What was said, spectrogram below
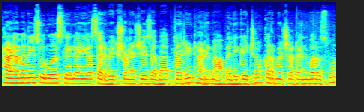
ठाण्यामध्ये सुरू असलेल्या या सर्वेक्षणाची जबाबदारी ठाणे महापालिकेच्या कर्मचाऱ्यांवर असून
